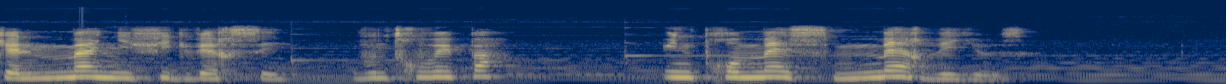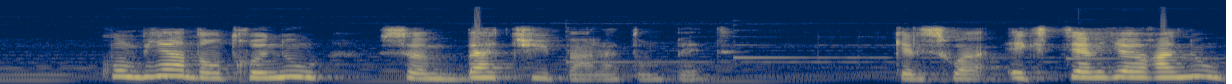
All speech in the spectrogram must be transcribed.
Quel magnifique verset, vous ne trouvez pas? Une promesse merveilleuse. Combien d'entre nous sommes battus par la tempête, qu'elle soit extérieure à nous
